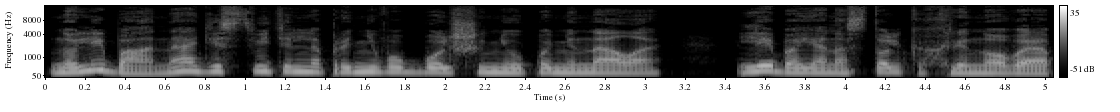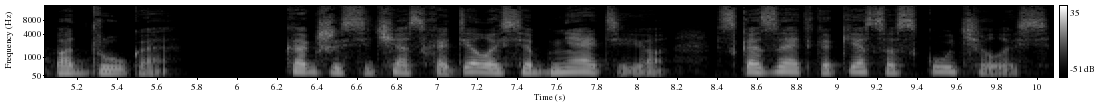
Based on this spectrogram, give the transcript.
но либо она действительно про него больше не упоминала, либо я настолько хреновая подруга. Как же сейчас хотелось обнять ее, сказать, как я соскучилась,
